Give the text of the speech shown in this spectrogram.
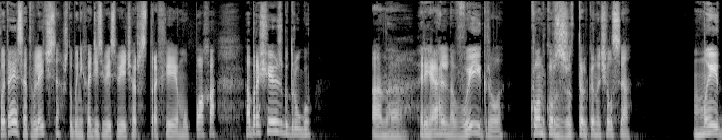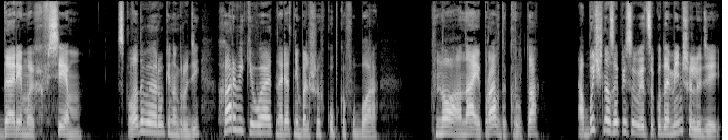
Пытаясь отвлечься, чтобы не ходить весь вечер с трофеем у паха, обращаюсь к другу. Она реально выиграла. Конкурс же только начался. Мы дарим их всем. Складывая руки на груди, Харви кивает на ряд небольших кубков у бара. Но она и правда крута. Обычно записывается куда меньше людей,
